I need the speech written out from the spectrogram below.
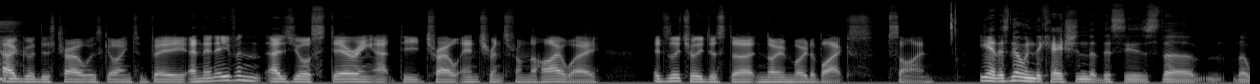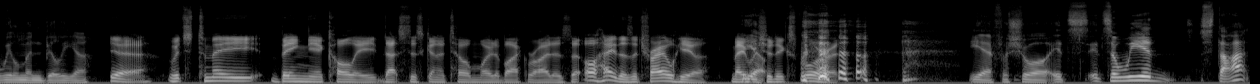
how good this trail was going to be. And then even as you're staring at the trail entrance from the highway, it's literally just a no motorbikes sign. Yeah, there's no indication that this is the the Wilman Bilya. Yeah, which to me, being near Collie, that's just going to tell motorbike riders that, oh, hey, there's a trail here. Maybe Yep. we should explore it. Yeah, for sure. It's it's a weird start,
